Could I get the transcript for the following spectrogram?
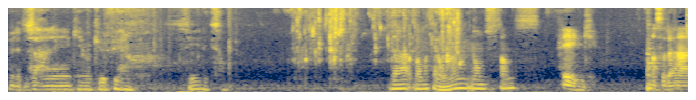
Det är lite så här, det kan ju vara kul för er att se liksom. Där var makaronen någonstans. Ägg. Alltså det här...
